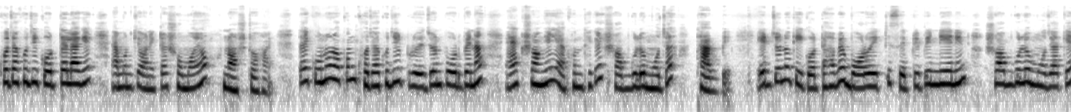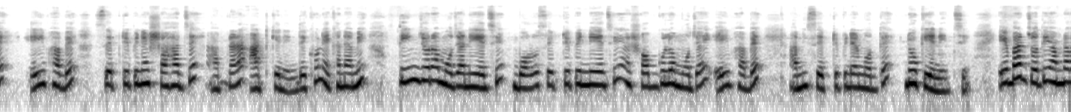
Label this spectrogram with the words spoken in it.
খোঁজাখুঁজি করতে লাগে, এমনকি অনেকটা সময়ও নষ্ট হয়। তাই কোনো রকম খোঁজাখুঁজির প্রয়োজন পড়বে না, একসঙ্গেই এখন থেকে সবগুলো মোজা থাকবে। এর জন্য কি করতে হবে? বড় একটি সেফটি পিন নিয়ে নিন। সবগুলো মোজাকে এইভাবে সেফটি পিনের সাহায্যে আপনারা আটকে নিন। দেখুন, এখানে আমি তিন জোড়া মোজা নিয়েছি, বড় সেফটি পিন নিয়েছি আর সবগুলো মোজাই এইভাবে আমি সেফটি পিনের মধ্যে ঢুকিয়ে নিচ্ছি। এবার যদি আমরা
